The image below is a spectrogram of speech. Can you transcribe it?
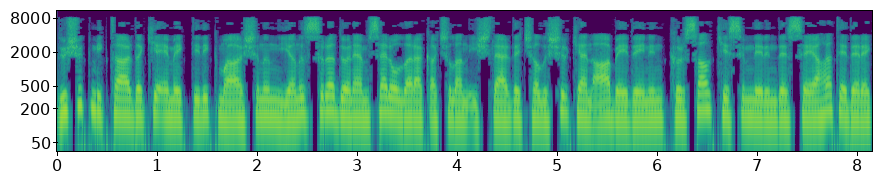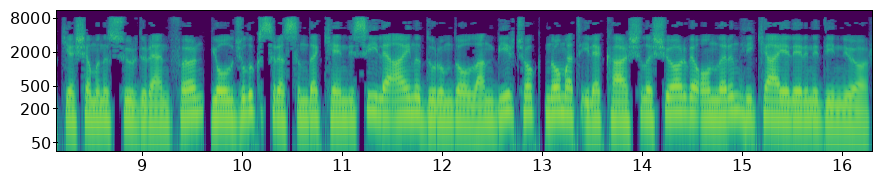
Düşük miktardaki emeklilik maaşının yanı sıra dönemsel olarak açılan işlerde çalışırken ABD'nin kırsal kesimlerinde seyahat ederek yaşamını sürdüren Fern, yolculuk sırasında kendisiyle aynı durumda olan birçok nomad ile karşılaşıyor ve onların hikayelerini dinliyor.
